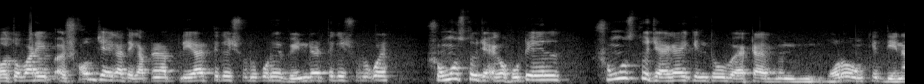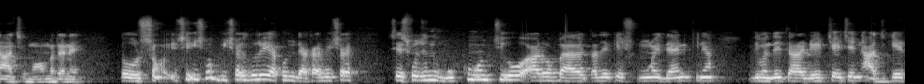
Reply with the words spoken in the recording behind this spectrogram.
গতবারে সব জায়গা থেকে। আপনারা প্লেয়ার থেকে শুরু করে ভেন্ডার থেকে শুরু করে, সমস্ত জায়গা, হোটেল সমস্ত জায়গায় কিন্তু একটা বড় অঙ্কের দেনা আছে মোহামেডানের তো সেই সব বিষয়গুলোই এখন দেখার বিষয়। শেষ পর্যন্ত মুখ্যমন্ত্রীও আরও তাদেরকে সময় দেন কিনা ইতিমধ্যে তারা ডেট চাইছেন আজকের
